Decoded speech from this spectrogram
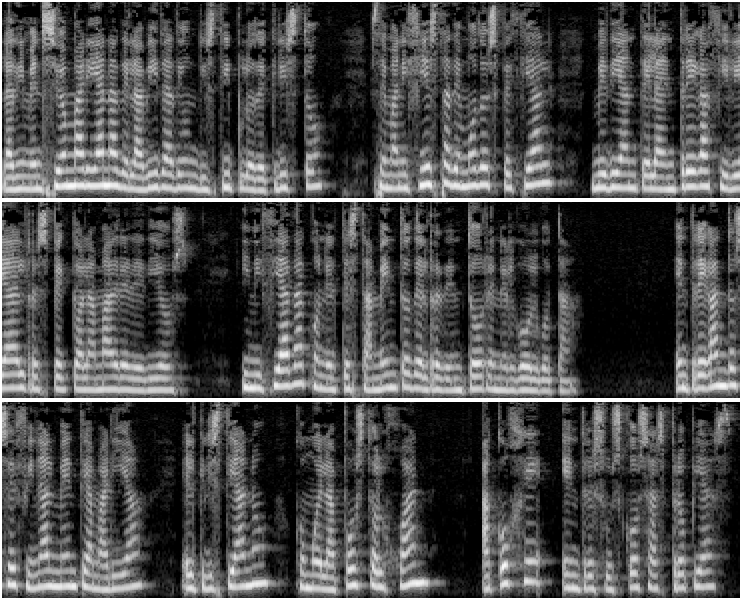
La dimensión mariana de la vida de un discípulo de Cristo se manifiesta de modo especial mediante la entrega filial respecto a la Madre de Dios, iniciada con el testamento del Redentor en el Gólgota. Entregándose finalmente a María, el cristiano, como el apóstol Juan, acoge entre sus cosas propias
